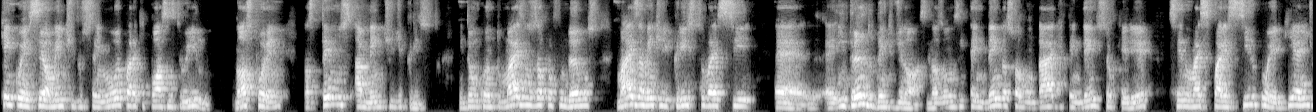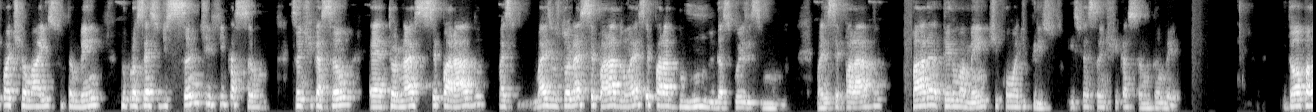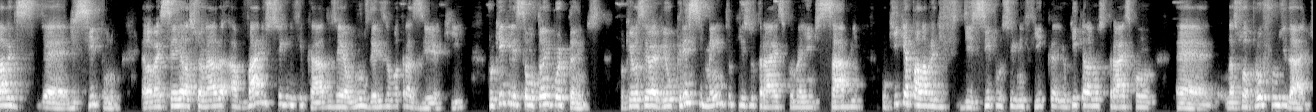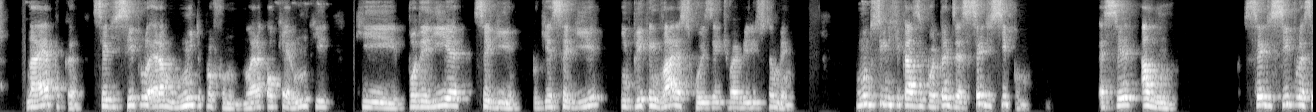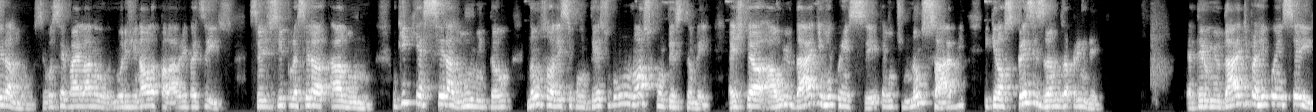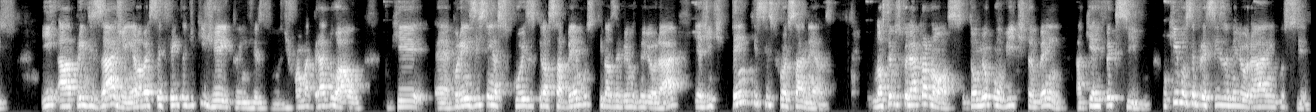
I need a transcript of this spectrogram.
quem conheceu a mente do Senhor para que possa instruí-lo? Nós, porém, nós temos a mente de Cristo. Então, quanto mais nos aprofundamos, mais a mente de Cristo vai se é, é, entrando dentro de nós. Nós vamos entendendo a sua vontade, entendendo o seu querer, sendo mais parecido com ele. Que a gente pode chamar isso também no processo de santificação. Santificação é tornar-se separado, mas, mas o tornar-se separado não é separado do mundo e das coisas desse mundo, mas é separado para ter uma mente como a de Cristo. Isso é santificação também. Então a palavra é, discípulo ela vai ser relacionada a vários significados e alguns deles eu vou trazer aqui. Por que, que eles são tão importantes? Porque você vai ver o crescimento que isso traz quando a gente sabe o que, que a palavra discípulo significa e o que, que ela nos traz com, é, na sua profundidade. Na época, ser discípulo era muito profundo, não era qualquer um que, que poderia seguir, porque seguir implica em várias coisas a gente vai ver isso também. Um dos significados importantes é ser discípulo, é ser aluno. Ser discípulo é ser aluno. Se você vai lá no, no original da palavra, ele vai dizer isso. Ser discípulo é ser aluno. O que é ser aluno, então, não só nesse contexto, como no nosso contexto também? A gente tem a humildade em reconhecer que a gente não sabe e que nós precisamos aprender. É ter humildade para reconhecer isso. E a aprendizagem, ela vai ser feita de que jeito em Jesus? De forma gradual. Porque, é, porém, existem as coisas que nós sabemos que nós devemos melhorar e a gente tem que se esforçar nelas nós temos que olhar para nós. Então, meu convite também aqui é reflexivo. O que você precisa melhorar em você?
